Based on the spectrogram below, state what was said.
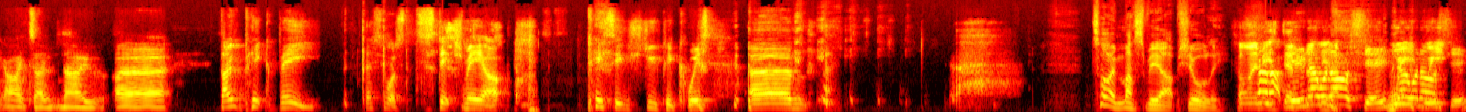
fuck. I don't know. Uh, don't pick B. That's what stitched me up. Pissing stupid quiz. Um, Time must be up, surely. Time Shut is up, you. No definitely- one asked you. No one asked you.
